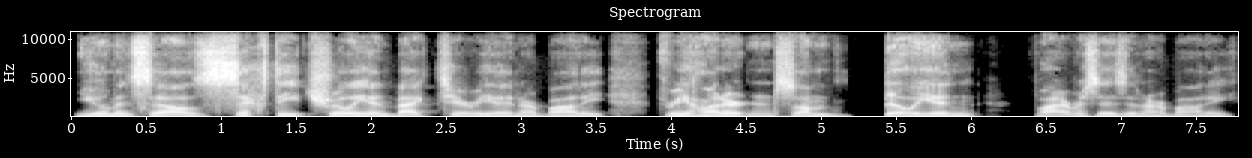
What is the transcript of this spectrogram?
human cells, 60 trillion bacteria in our body, 300 and some billion viruses in our body.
